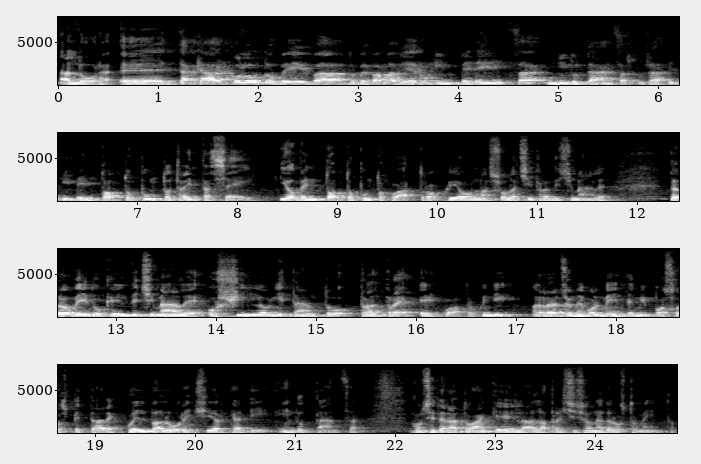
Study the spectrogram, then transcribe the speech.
Allora eh, da calcolo doveva, dovevamo avere un'impedenza un'induttanza scusate di 28.36 io ho 28.4 qui ho una sola cifra decimale però vedo che il decimale oscilla ogni tanto tra il 3 e il 4 quindi ragionevolmente mi posso aspettare quel valore circa di induttanza considerato anche la, la precisione dello strumento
